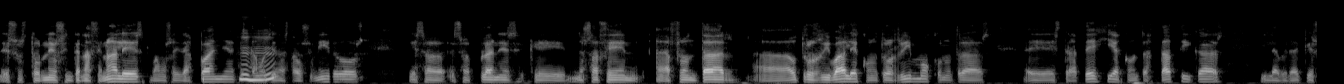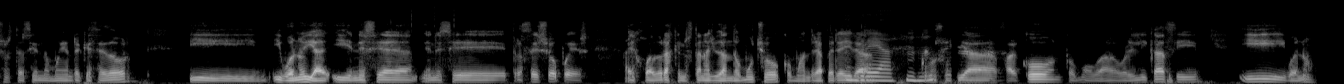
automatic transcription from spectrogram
esos torneos internacionales, que vamos a ir a España, que estamos yendo a Estados Unidos, esos planes que nos hacen afrontar a otros rivales con otros ritmos, con otras eh, estrategias, con otras tácticas y la verdad que eso está siendo muy enriquecedor y, bueno, y, y, en, ese, en ese proceso pues hay jugadoras que nos están ayudando mucho, como Andrea Pereira, como Sofía Falcón, como Aureli Cazzi y bueno,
